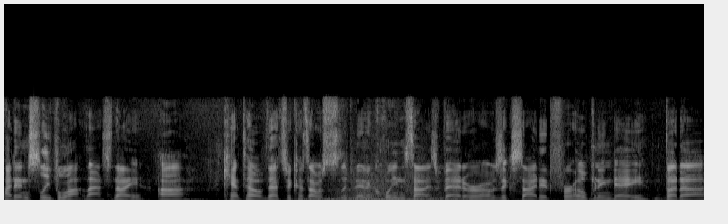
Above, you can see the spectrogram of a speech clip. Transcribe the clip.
I didn't sleep a lot last night. Uh, can't tell if that's because I was sleeping in a queen size bed or I was excited for opening day, but uh,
